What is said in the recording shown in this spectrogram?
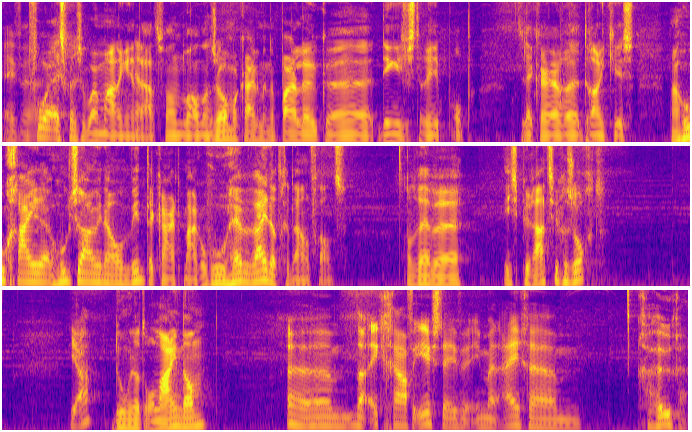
Even. voor espresso barmaling inderdaad. Van, we hadden een zomerkaart met een paar leuke eh, dingetjes erop. Op lekker eh, drankjes. Maar hoe, ga je, hoe zou je nou een winterkaart maken? Of hoe hebben wij dat gedaan, Frans? Want we hebben inspiratie gezocht. Ja. Doen we dat online dan? Ehm, nou, ik graaf eerst even in mijn eigen ehm, geheugen.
